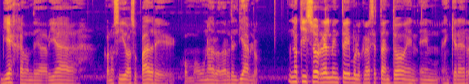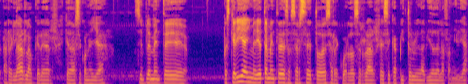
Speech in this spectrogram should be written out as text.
vieja donde había conocido a su padre como un adorador del diablo, no quiso realmente involucrarse tanto en, querer arreglarla o querer quedarse con ella. Simplemente, pues quería inmediatamente deshacerse de todo ese recuerdo, cerrar ese capítulo en la vida de la familia.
